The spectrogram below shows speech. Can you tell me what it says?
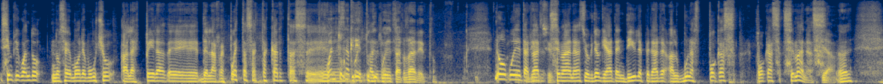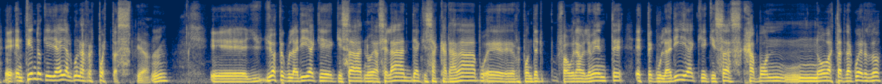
siempre y cuando no se demore mucho a la espera de, las respuestas a estas cartas. Eh, ¿Cuánto crees tú que puede tardar esto? No puede tardar semanas, yo creo que es atendible esperar algunas pocas pocas semanas. Eh, entiendo que ya hay algunas respuestas. Eh, yo especularía que quizás Nueva Zelanda, quizás Canadá puede responder favorablemente. Especularía que quizás Japón no va a estar de acuerdo.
